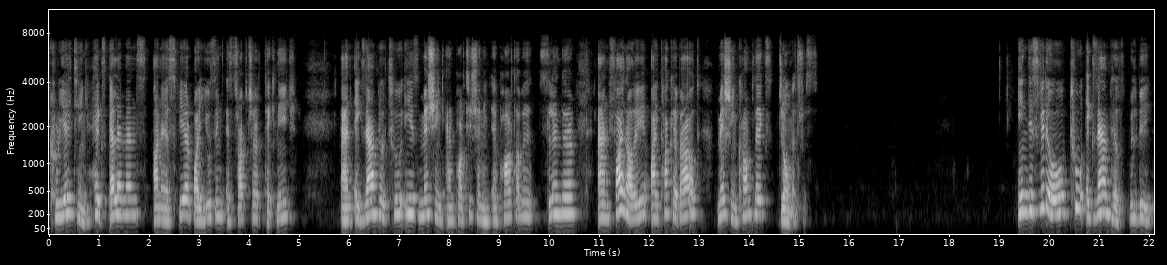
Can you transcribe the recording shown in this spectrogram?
creating hex elements on a sphere by using a structure technique. And example 2 is meshing and partitioning a part of a cylinder. And finally, I talk about meshing complex geometries. In this video, two examples will be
